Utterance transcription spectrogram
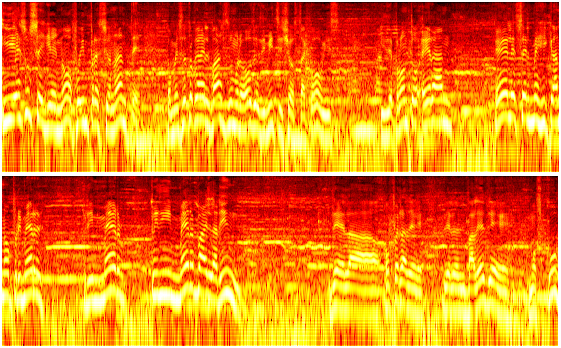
Y eso se llenó, fue impresionante. Comencé a tocar el vals número 2 de Dimitri Shostakovich y de pronto eran, él es el mexicano primer, primer, primer bailarín de la ópera de, del ballet de Moscú,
